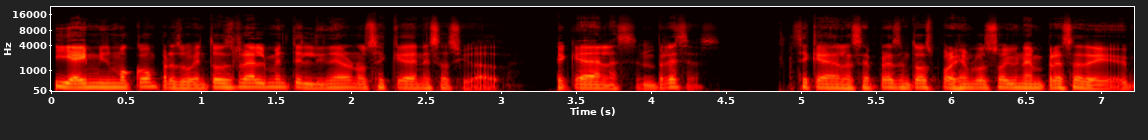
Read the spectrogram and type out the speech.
y ahí mismo compras, güey. Entonces realmente el dinero no se queda en esa ciudad, güey. Se quedan las empresas. Se queda en las empresas. Entonces, por ejemplo, soy una empresa de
